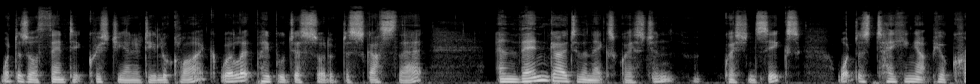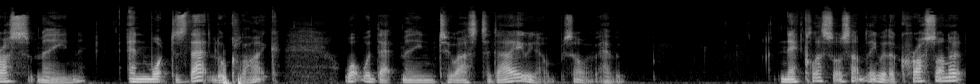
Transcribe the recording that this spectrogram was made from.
What does authentic Christianity look like? Well, let people just sort of discuss that and then go to the next question, question six. What does taking up your cross mean? And what does that look like? What would that mean to us today? You know, so have a necklace or something with a cross on it.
